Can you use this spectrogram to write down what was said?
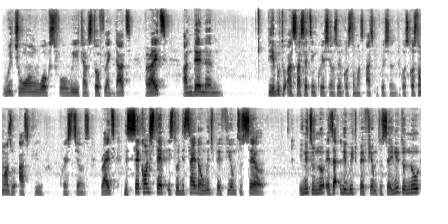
which one works for which and stuff like that. All right. And then um, be able to answer certain questions when customers ask you questions because customers will ask you questions, right? The second step is to decide on which perfume to sell. You need to know exactly which perfume to sell. You need to know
